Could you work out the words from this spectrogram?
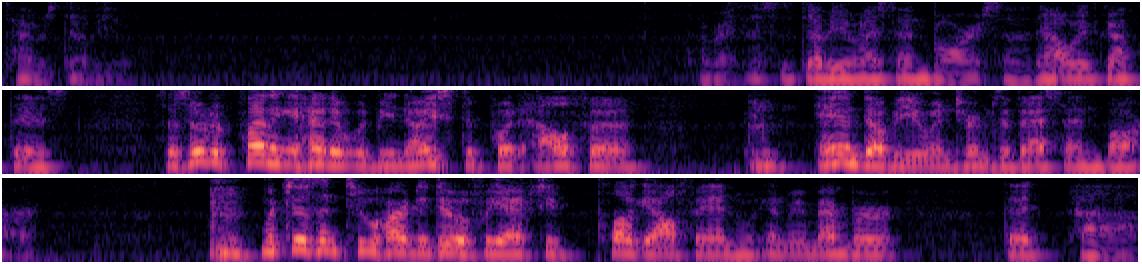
times W. So right, this is WSN bar. So now we've got this. So sort of planning ahead, it would be nice to put alpha and W in terms of SN bar, which isn't too hard to do if we actually plug alpha in and remember that uh,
